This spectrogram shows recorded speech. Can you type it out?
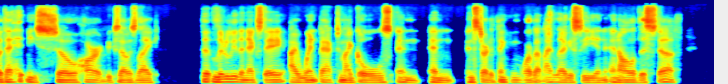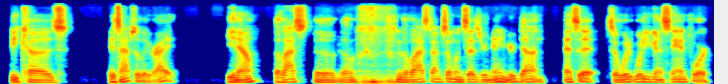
but that hit me so hard because I was like, that literally the next day I went back to my goals and and and started thinking more about my legacy and, and all of this stuff because it's absolutely right. You know, the last the, the, the last time someone says your name, you're done. That's it. So what, what are you going to stand for?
